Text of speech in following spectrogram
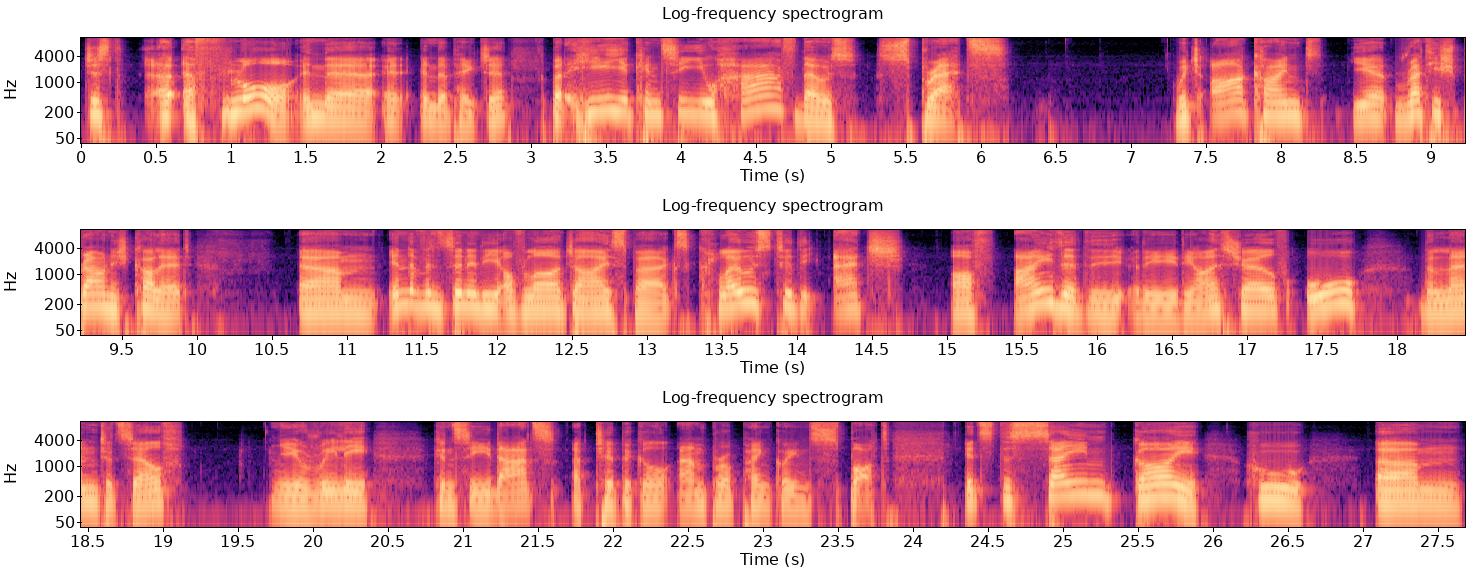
just a, a flaw in the in the picture. But here you can see you have those spreads, which are kind yeah reddish brownish colored, um, in the vicinity of large icebergs, close to the edge of either the the, the ice shelf or the land itself you really can see that's a typical emperor penguin spot. It's the same guy who, um,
